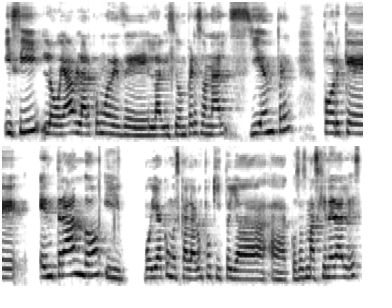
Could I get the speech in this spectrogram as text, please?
Y sí, lo voy a hablar como desde la visión personal siempre, porque entrando y voy a como escalar un poquito ya a cosas más generales,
